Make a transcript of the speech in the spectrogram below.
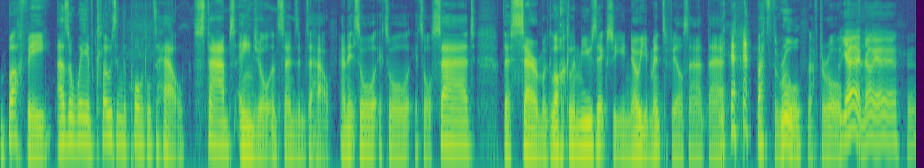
Buffy, as a way of closing the portal to hell, stabs Angel and sends him to hell. And it's all it's all it's all sad. There's Sarah McLachlan music, so you know you're meant to feel sad there. That's the rule, after all. Yeah, no, yeah, yeah, yeah.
